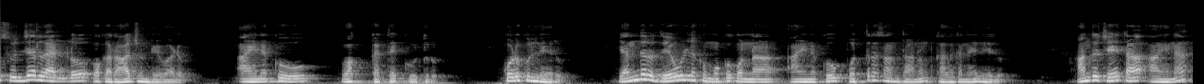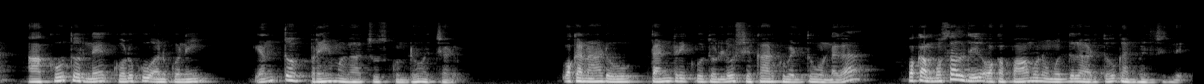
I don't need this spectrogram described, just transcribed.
స్విట్జర్లాండ్లో ఒక రాజు ఉండేవాడు. ఆయనకు ఒక్కతే కూతురు. కొడుకులు లేరు. ఎందరు దేవుళ్ళకు మొక్కుకున్నా ఆయనకు పుత్ర సంతానం కలగనే లేదు. అందుచేత ఆయన ఆ కూతుర్నే కొడుకు అనుకుని ఎంతో ప్రేమగా చూసుకుంటూ వచ్చాడు. ఒకనాడు తండ్రి కూతుళ్ళు షికార్కు వెళ్తూ ఉండగా ఒక ముసల్ది ఒక పామును ముద్దులాడుతూ కనిపించింది.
